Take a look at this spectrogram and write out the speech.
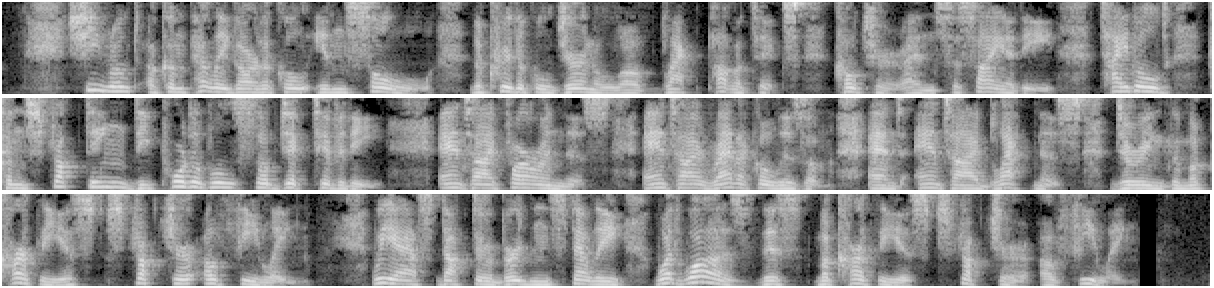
She wrote a compelling article in Soul, the critical journal of Black politics, culture, and society, titled Constructing Deportable Subjectivity Anti Foreignness, Anti Radicalism, and Anti Blackness During the McCarthyist Structure of Feeling. We asked Dr. Burden Stelly what was this McCarthyist structure of feeling.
